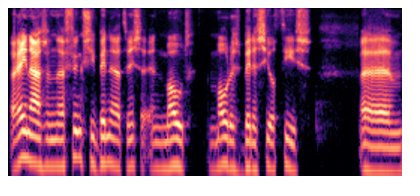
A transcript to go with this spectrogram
Arena is een eh, functie binnen, tenminste een mode, een modus binnen Sea of Thieves. ehm,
